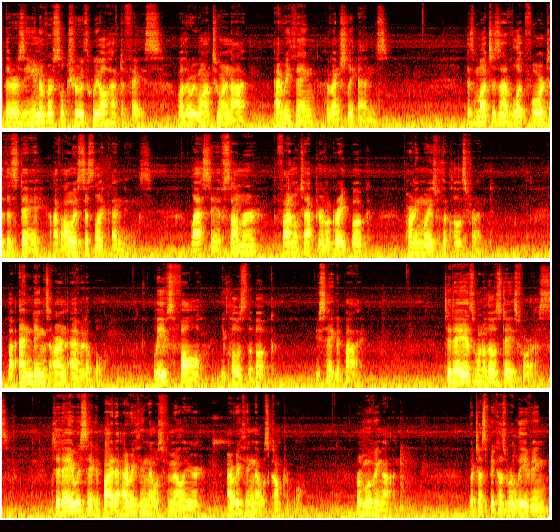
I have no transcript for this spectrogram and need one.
There is a universal truth we all have to face. Whether we want to or not, everything eventually ends. As much as I've looked forward to this day, I've always disliked endings. Last day of summer, the final chapter of a great book, parting ways with a close friend. But endings are inevitable. Leaves fall, you close the book. You say goodbye. Today is one of those days for us. Today we say goodbye to everything that was familiar, everything that was comfortable. We're moving on. But just because we're leaving,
